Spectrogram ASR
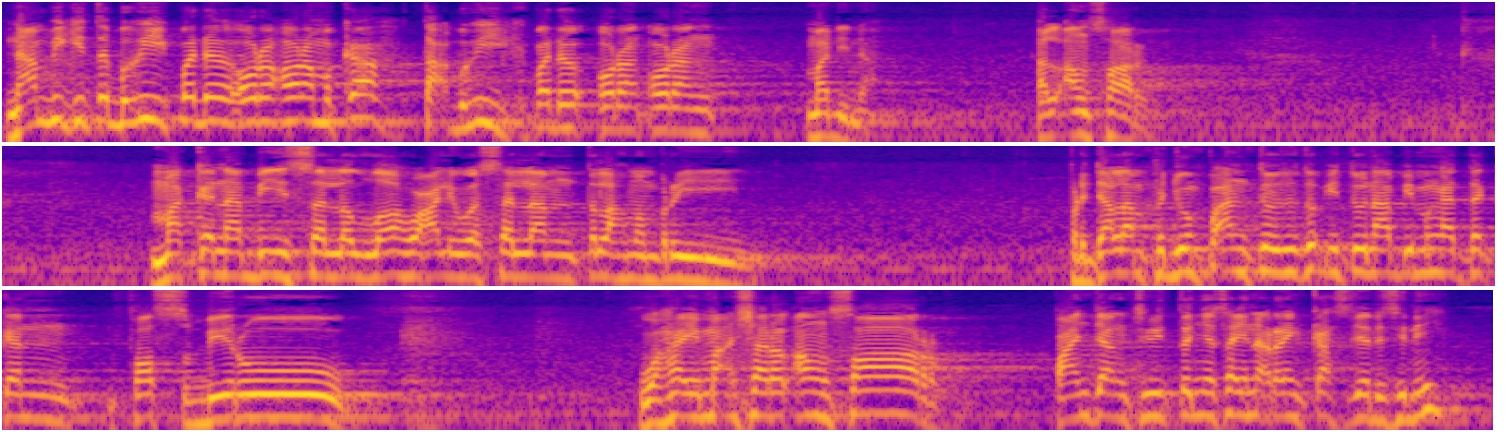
Nabi kita beri kepada orang-orang Mekah, tak beri kepada orang-orang Madinah. Al-Ansar. Maka Nabi sallallahu alaihi wasallam telah memberi perjalanan perjumpaan tertutup itu Nabi mengatakan fasbiru wahai ma'syaral ansar panjang ceritanya saya nak ringkas dia di sini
